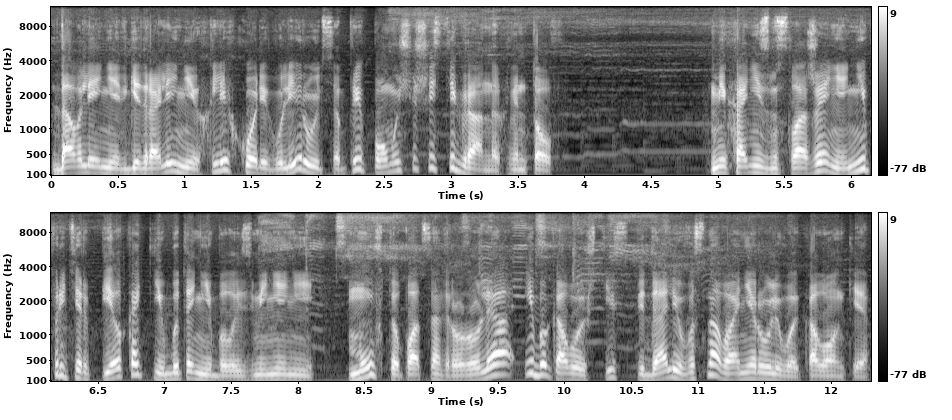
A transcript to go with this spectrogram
Давление в гидролиниях легко регулируется при помощи шестигранных винтов. Механизм сложения не претерпел каких бы то ни было изменений. Муфта по центру руля и боковой штифт с педалью в основании рулевой колонки.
